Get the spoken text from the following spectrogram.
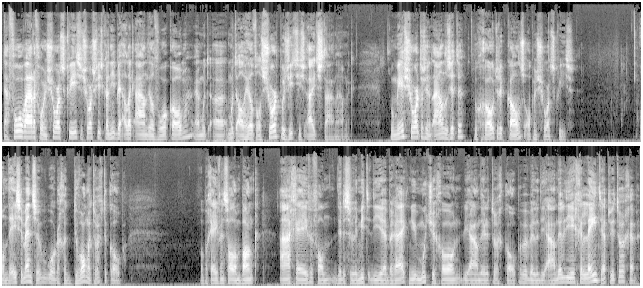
Nou, voorwaarden voor een short squeeze. Een short squeeze kan niet bij elk aandeel voorkomen. Er, moet, uh, moeten al heel veel short posities uitstaan namelijk. Hoe meer shorters in het aandeel zitten, hoe groter de kans op een short squeeze. Want deze mensen worden gedwongen terug te kopen. Op een gegeven moment zal een bank aangeven van dit is de limiet die je bereikt. Nu moet je gewoon die aandelen terugkopen. We willen die aandelen die je geleend hebt weer terug hebben.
